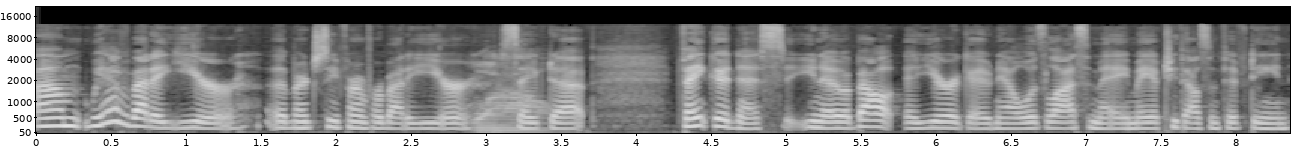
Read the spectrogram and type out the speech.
Um, we have about a year emergency fund for about a year wow. saved up thank goodness, you know, about a year ago now, it was last May, May of 2015,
